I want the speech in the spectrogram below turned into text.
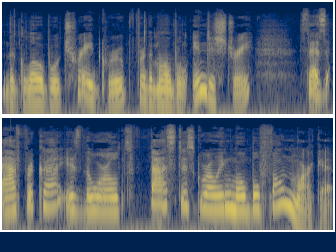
the global trade group for the mobile industry, says Africa is the world's fastest growing mobile phone market.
